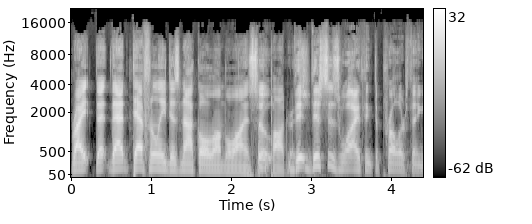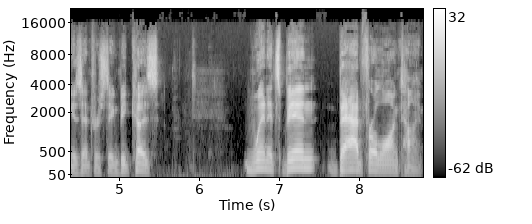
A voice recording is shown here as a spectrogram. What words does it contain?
Right? That that definitely does not go along the lines of the Padres. thi- this is why I think the Preller thing is interesting because when it's been bad for a long time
